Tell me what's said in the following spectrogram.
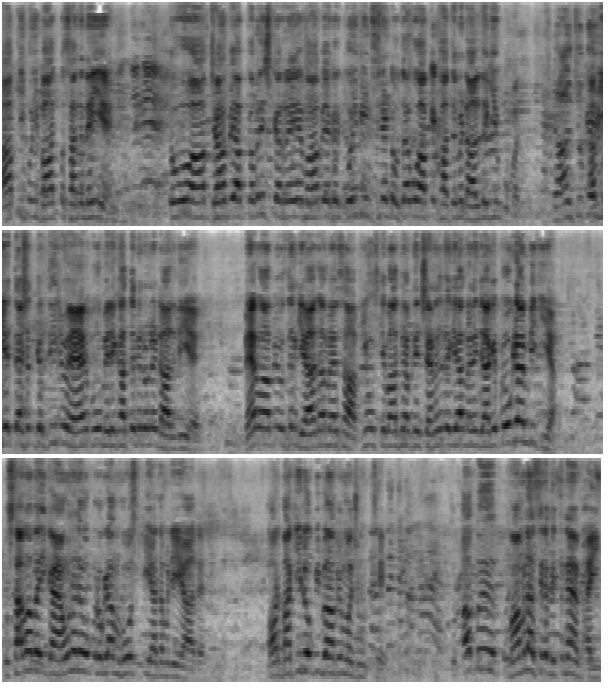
आपकी कोई बात पसंद नहीं है तो वो आप जहाँ पे आप कवरेज कर रहे हैं वहाँ पे अगर कोई भी इंसिडेंट होता है वो आपके खाते में डाल देगी हुकूमत। डाल चुके अब ये दहशत गर्दी जो है वो मेरे खाते में इन्होंने डाल दी है। मैं वहाँ पे उस दिन गया था मैं सहाफ़ी हूँ उसके बाद मैं अपने चैनल पे गया मैंने जाके प्रोग्राम भी किया। उसामा भाई का उन्होंने वो प्रोग्राम होस्ट किया था मुझे याद है। और बाकी लोग भी वहाँ पे मौजूद थे। तो अब मामला सिर्फ़ इतना है भाई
